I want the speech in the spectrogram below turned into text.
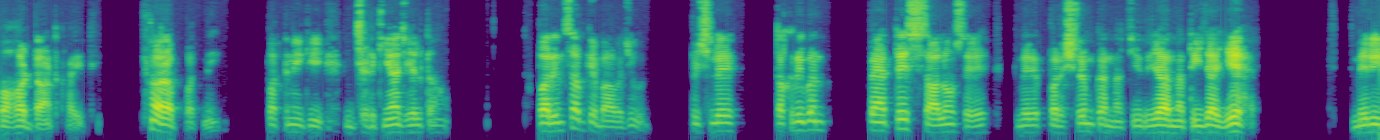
बहुत डांट खाई थी और अब पत्नी पत्नी की झिड़कियाँ झेलता हूँ। पर इन सब के बावजूद पिछले तकरीबन 35 सालों से मेरे परिश्रम का नतीजा नतीजा ये है, मेरी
